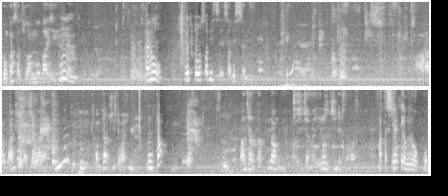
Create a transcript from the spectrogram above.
돈가스 또한 먹어봐야지. 음. 아이고, 이것도 서비스, 서비스. 아, 반찬 맛있잖아. 감자 진짜 맛있네. 진짜? 음, 반찬은 딱 필요한 겁니다. 진짜 나 이런 거 진짜 좋아. 맞다, 시작대가 없는 거 없고.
